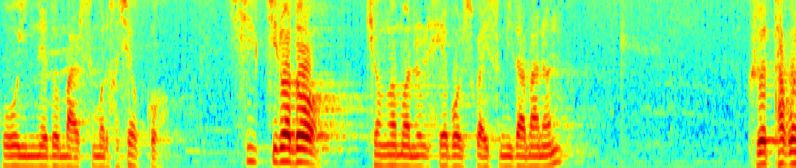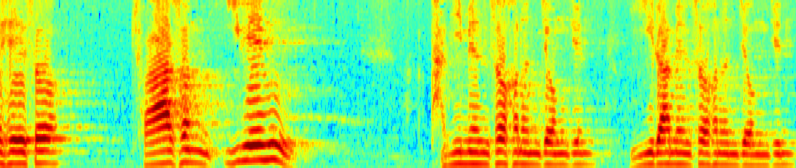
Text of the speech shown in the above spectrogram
고인내도 말씀을 하셨고 실제로도 경험을 해볼 수가 있습니다만은 그렇다고 해서 좌선 이외의 다니면서 하는 정진, 일하면서 하는 정진,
